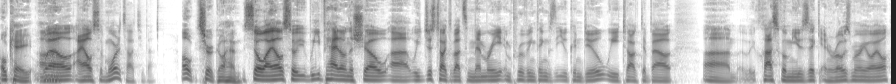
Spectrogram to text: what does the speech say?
Okay. uh, Well, I also have more to talk to you about. oh, sure. Go ahead. So I also we've had on the show. Uh, we just talked about some memory improving things that you can do. We talked about um, classical music and rosemary oil.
